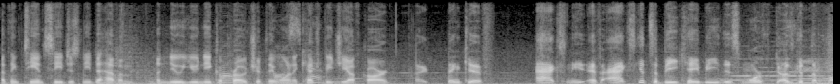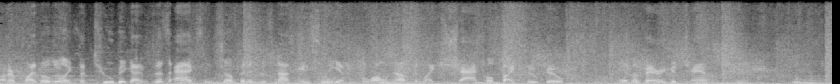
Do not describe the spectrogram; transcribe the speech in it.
I think TNC just need to have a, a new, unique approach if they oh, want to catch Vici off guard. I think if Axe need if Axe gets a BKB, this Morph does get the Butterfly. Those are like the two big items. This Axe can jump in and just not instantly get blown up and like shackled by Kuku. They have a very good chance. Hmm.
